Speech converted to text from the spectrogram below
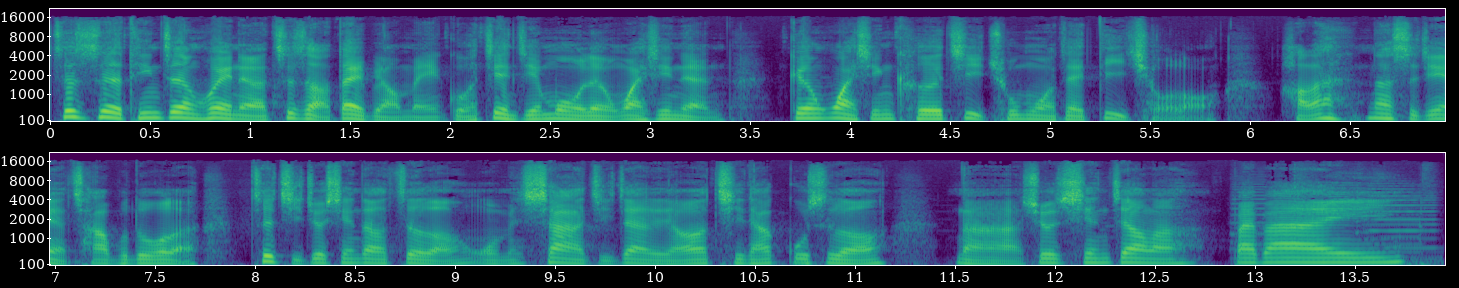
这次的听证会呢，至少代表美国间接默认外星人跟外星科技出没在地球喽。好了，那时间也差不多了，这集就先到这了，我们下集再聊其他故事喽。那就先这样了，拜拜。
